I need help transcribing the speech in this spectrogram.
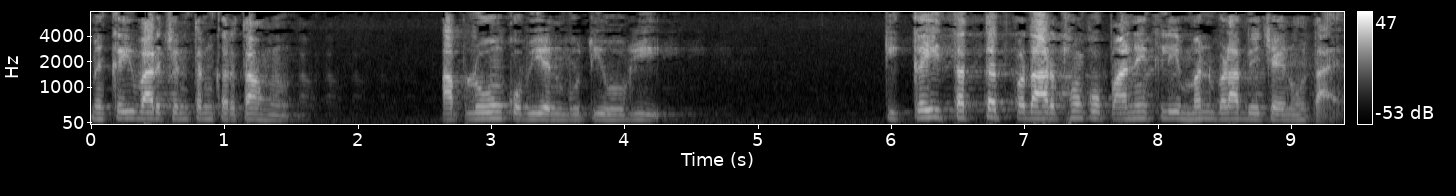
मैं कई बार चिंतन करता हूँ आप लोगों को भी अनुभूति होगी कि कई तत्त पदार्थों को पाने के लिए मन बड़ा बेचैन होता है।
